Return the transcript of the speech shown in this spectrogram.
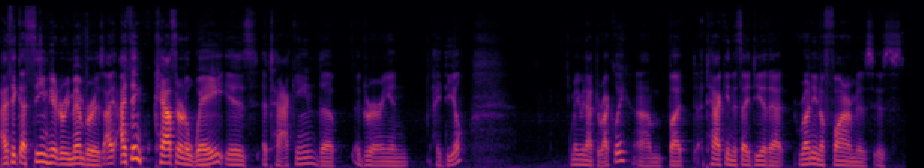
I think a theme here to remember is I, I think Catherine, away is attacking the agrarian ideal. Maybe not directly, um, but attacking this idea that running a farm is is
